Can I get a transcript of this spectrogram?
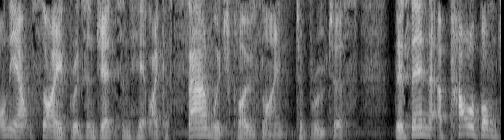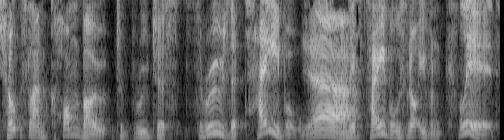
on the outside, Briggs and Jensen hit like a sandwich clothesline to Brutus. There's then a powerbomb chokeslam combo to Brutus through the table. Yeah. And this table's not even cleared.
